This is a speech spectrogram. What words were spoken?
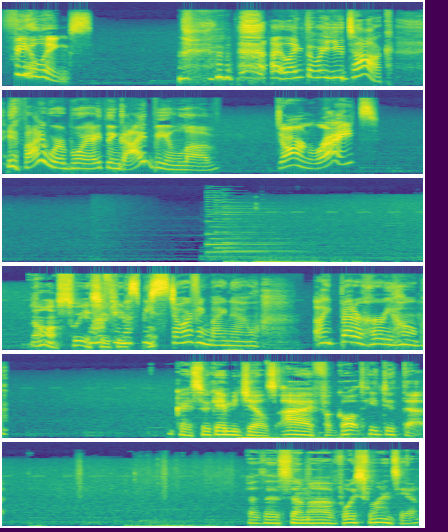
feelings. I like the way you talk. If I were a boy, I think I'd be in love. Darn right. Oh, sweet. So you Laffy keep- must be starving by now. I better hurry home. Okay, so he gave me gels. I forgot he did that. But there's some uh, voiced lines here.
